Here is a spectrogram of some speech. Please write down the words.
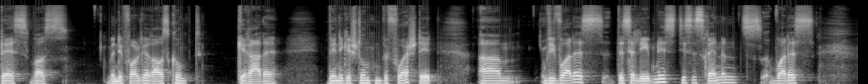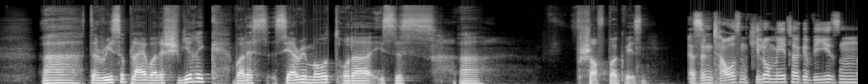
das, was, wenn die Folge rauskommt, gerade wenige Stunden bevorsteht. Ähm, wie war das, das Erlebnis dieses Rennens? War das äh, der Resupply, war das schwierig? War das sehr remote oder ist es äh, schaffbar gewesen? Es sind 1000 Kilometer gewesen.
